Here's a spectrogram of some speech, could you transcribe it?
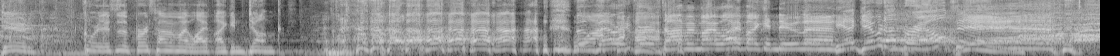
Dude, Corey, this is the first time in my life I can dunk. the very first time in my life I can do this. Yeah, give it up for Elton. yeah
